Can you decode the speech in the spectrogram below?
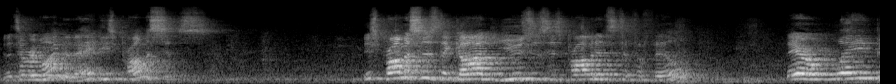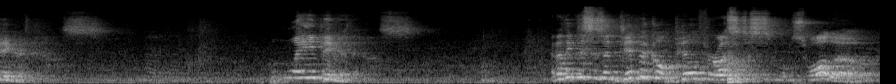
And it's a reminder that, hey, these promises, these promises that God uses His providence to fulfill, they are way bigger. Way bigger than us. And I think this is a difficult pill for us to swallow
